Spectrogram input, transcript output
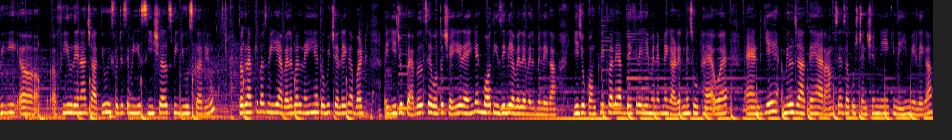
भी फील देना चाहती हूँ। इस वजह से मैं ये सी शेल्स भी यूज़ कर रही हूँ। तो अगर आपके पास में ये अवेलेबल नहीं है तो भी चलेगा बट ये जो पेबल्स है वो तो चाहिए रहेंगे एंड बहुत इजीली अवेलेबल मिलेगा। ये जो कंक्रीट वाले आप देख रहे हैं, ये मैंने अपने गार्डन में से उठाया हुआ है एंड ये मिल जाते हैं आराम से, ऐसा कुछ टेंशन नहीं है कि नहीं मिलेगा।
